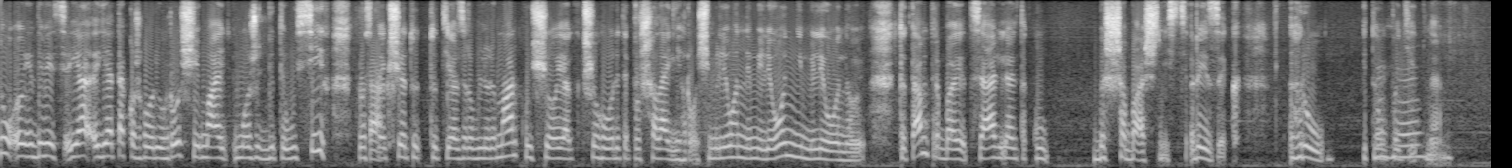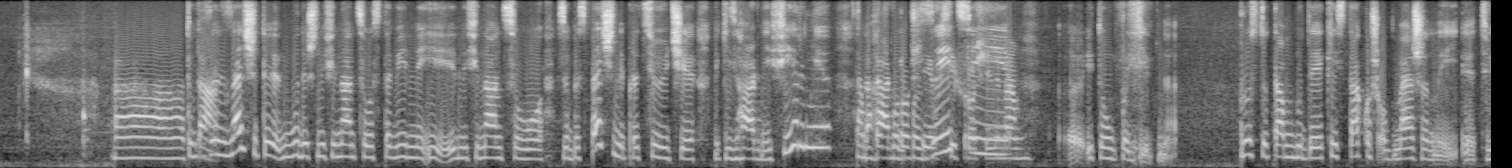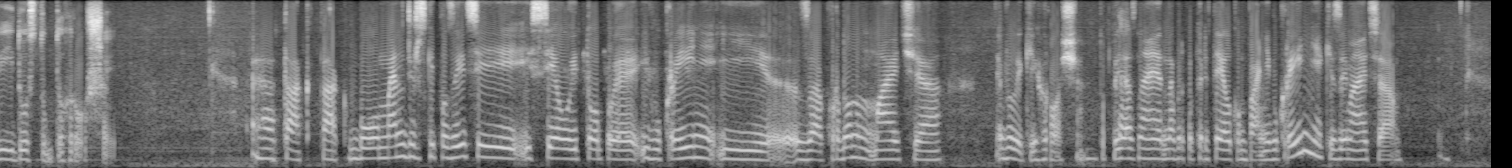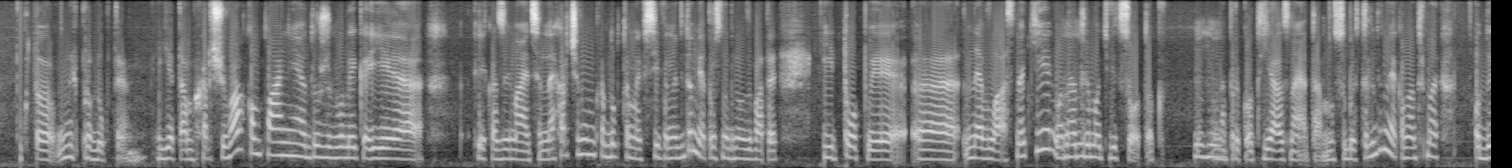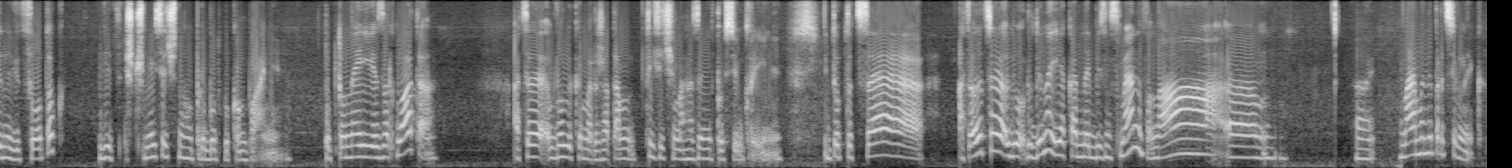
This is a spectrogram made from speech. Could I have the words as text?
Ну дивіться, я, я також говорю, гроші мають можуть бути у всіх. Просто Так. якщо тут, тут я зроблю ремарку, що якщо говорити про шалені гроші, мільйонні, мільйонні, мільйонові, то там треба це таку безшабашність, ризик, гру і тому Мгм. подібне. А, Тобто так. це не значить, що ти будеш не фінансово стабільний і не фінансово забезпечений, працюючи в якійсь гарній фірмі, Там на гарній гроші, всі гроші позиції віддам. е, і тому подібне. Просто там буде якийсь також обмежений е, твій доступ до грошей. Е, Так, так. Бо менеджерські позиції і SEO, і топи і в Україні, і е, за кордоном мають е, великі гроші. Тобто я знаю, наприклад, рітейл компанії в Україні, які займаються. Тобто в них продукти. Є там харчова компанія дуже велика, є яка займається не харчовими продуктами, всі вони відомі, я просто не буду називати. І топи е, не власники, вони Мгм. отримують відсоток. Мгм. Наприклад, я знаю там особиста людина, яка отримує 1% від щомісячного прибутку компанії. Тобто в неї є зарплата, а це велика мережа, там тисячі магазинів по всій Україні. І тобто це, але це людина, яка не бізнесмен, вона е, е, найманий працівник.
